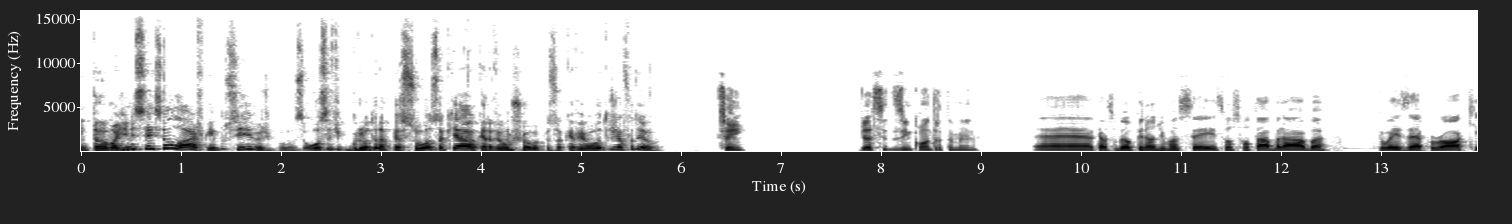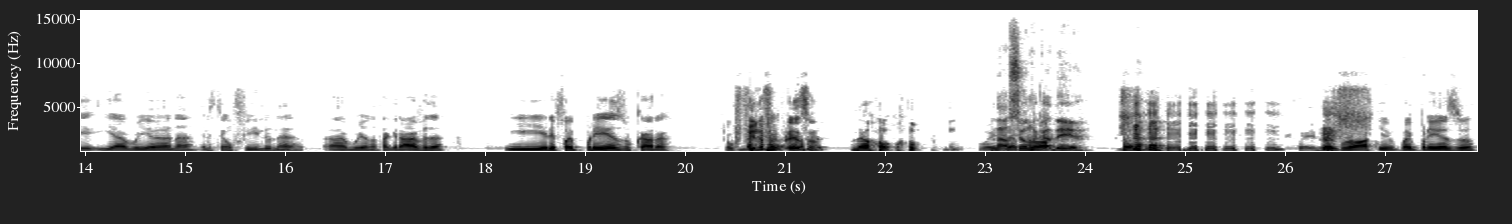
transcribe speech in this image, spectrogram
Então imagine sem celular, fica impossível. Tipo, ou você fica gruda na pessoa, só que, ah, eu quero ver um show, a pessoa quer ver outro, já fodeu. Sim. Já se desencontra também, né? É, eu quero saber a opinião de vocês. Vou soltar a braba que o A$AP Rock e a Rihanna, eles têm um filho, né? A Rihanna tá grávida. E ele foi preso, cara. O filho foi preso? Não. Nasceu na Rock- cadeia. O A$AP Rock foi preso.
